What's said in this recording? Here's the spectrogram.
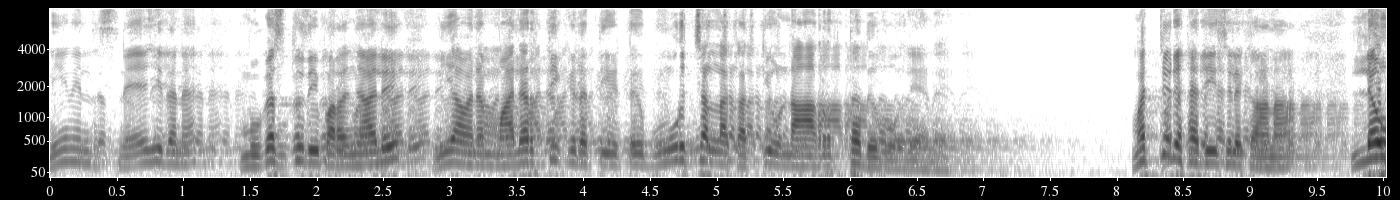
നീ നിന്റെ സ്നേഹിതനെ മുഖസ്തുതി പറഞ്ഞാൽ നീ അവനെ മലർത്തി കിടത്തിയിട്ട് മൂർച്ചുള്ള കത്തി കൊണ്ട് അറുത്തത് പോലെയാണ്. മറ്റൊരു ഹദീസിൽ കാണാം. ലൗ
